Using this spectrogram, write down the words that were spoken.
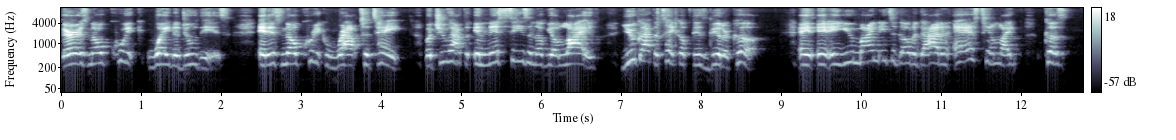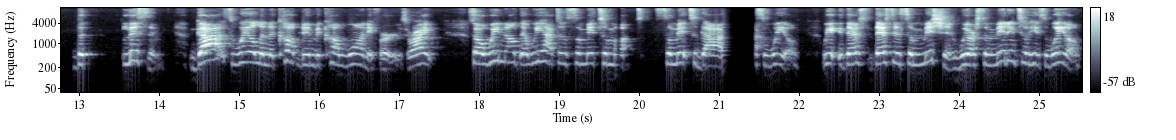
There is no quick way to do this. And It is no quick route to take. But you have to, in this season of your life, you got to take up this bitter cup. And, and, and you might need to go to God and ask him, like, because the listen, God's will and the cup didn't become one at first, right? So we know that we have to submit to submit to God's will. We there's there's in submission. We are submitting to his will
